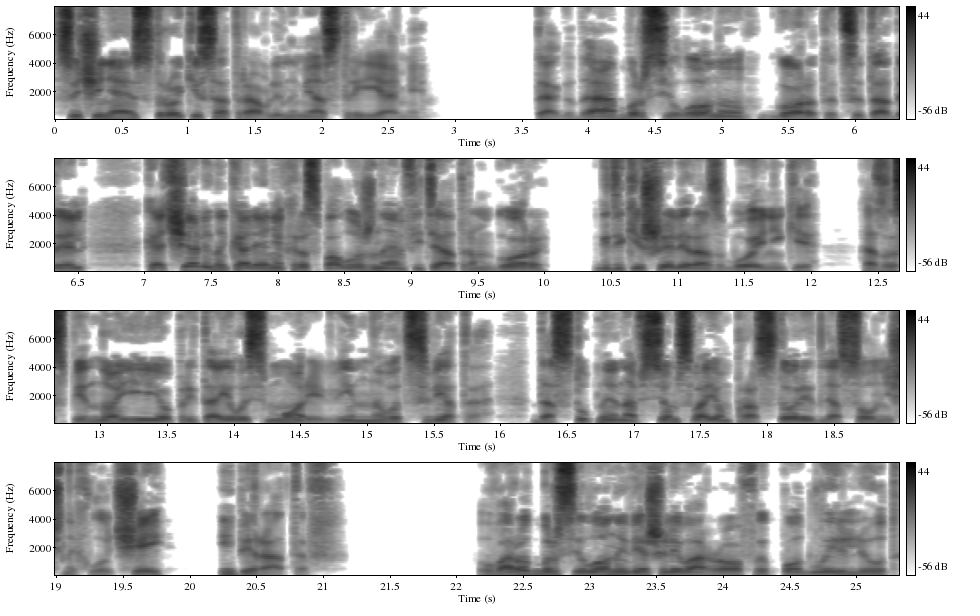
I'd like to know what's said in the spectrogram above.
сочиняя строки с отравленными остриями. Тогда Барселону, город и цитадель качали на коленях расположенные амфитеатром горы, где кишели разбойники, а за спиной ее притаилось море винного цвета, доступное на всем своем просторе для солнечных лучей и пиратов. У ворот Барселоны вешали воров и подлый люд,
